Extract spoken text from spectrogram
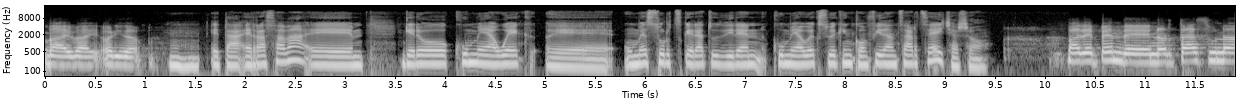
Bai, bai, hori da. Mhm. Eta erraza da, e, gero kume hauek, e, umezurtz geratu diren kume hauek zuekin konfidantza hartzea itxaso? Ba, depende, nortasuna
